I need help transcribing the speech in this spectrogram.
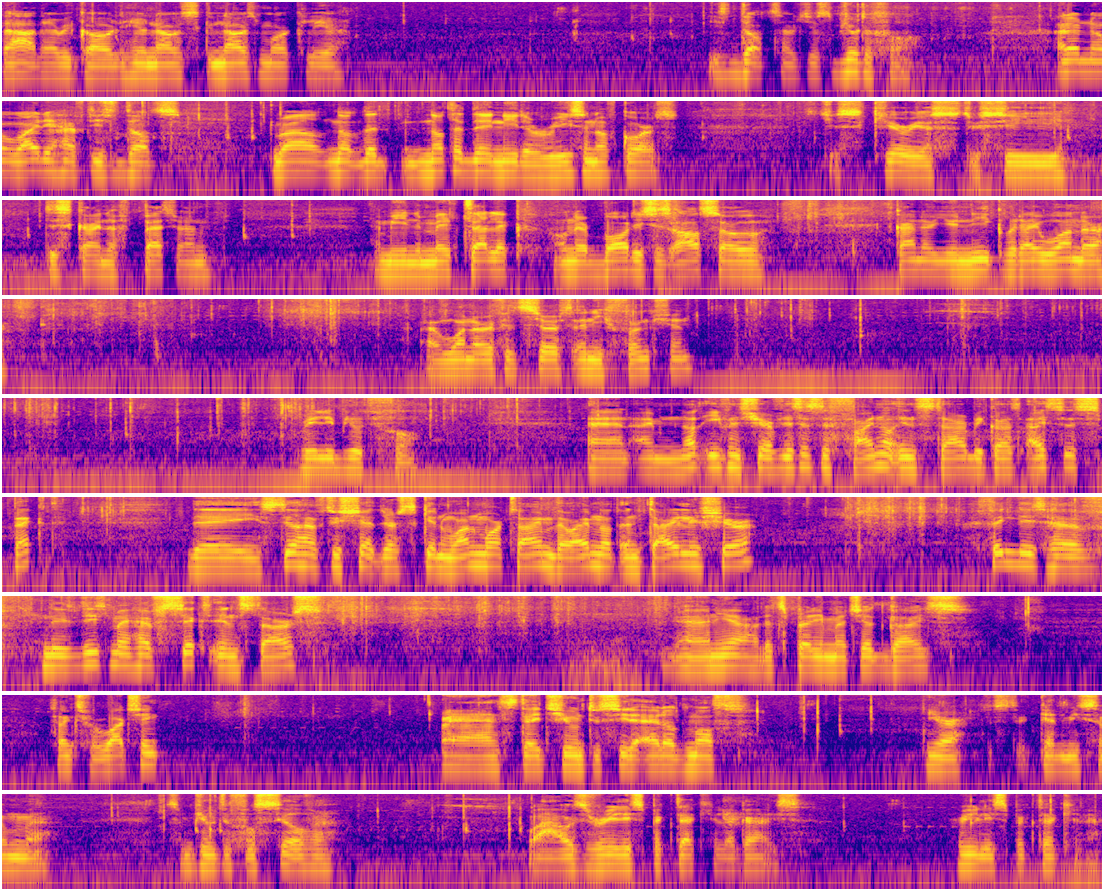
Ah, there we go. Here now it's, now it's more clear. These dots are just beautiful. I don't know why they have these dots. Well, not that not that they need a reason, of course. It's just curious to see this kind of pattern. I mean, the metallic on their bodies is also kind of unique, but I wonder. I wonder if it serves any function. Really beautiful. And I'm not even sure if this is the final instar because I suspect they still have to shed their skin one more time though I'm not entirely sure. I think these have these, these may have six instars. And yeah that's pretty much it guys. Thanks for watching. And stay tuned to see the adult moths here just to get me some uh, some beautiful silver Wow, it's really spectacular guys. Really spectacular.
